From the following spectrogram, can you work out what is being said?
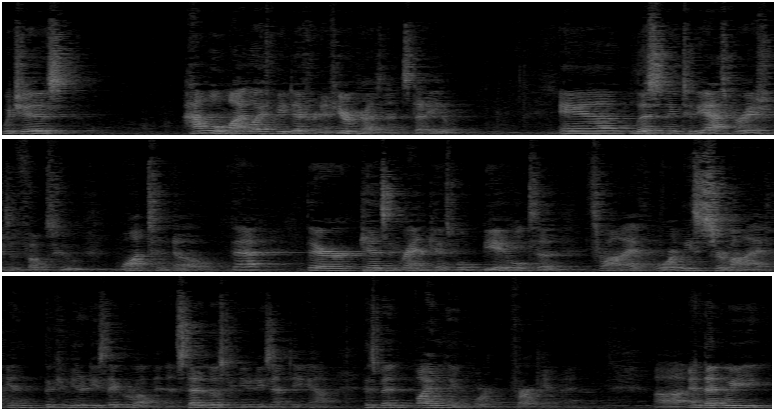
which is how will my life be different if you're president instead of you? And listening to the aspirations of folks who want to know that their kids and grandkids will be able to thrive or at least survive in the communities they grew up in instead of those communities emptying out has been vitally important for our campaign. Uh, and then we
